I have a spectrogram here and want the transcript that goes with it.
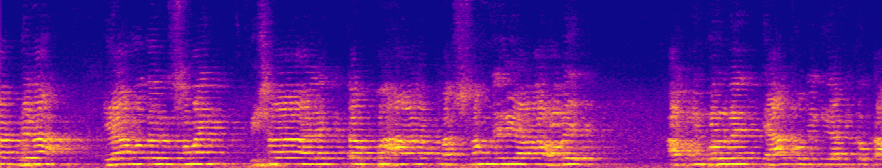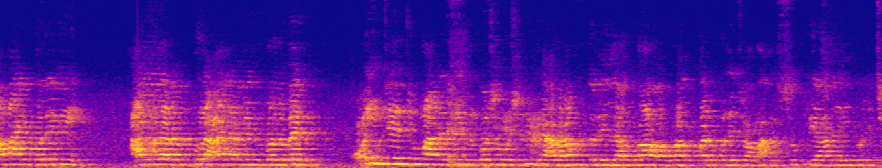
রাখবে না। কিয়ামতের সময় বিশাল একটা পাহাড় আপনার সামনে নিয়ে আনা হবে। আপনি বলবেন এত নাকি আমি তো কামাই করিনি। আল্লাহ রাব্বুল আলামিন বলবেন, ওই যে জুমার দিন বসে বসে তুমি আলহামদুলিল্লাহ, আল্লাহু আকবার বলেছ আমার শুকরিয়া আদায় করেছ।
